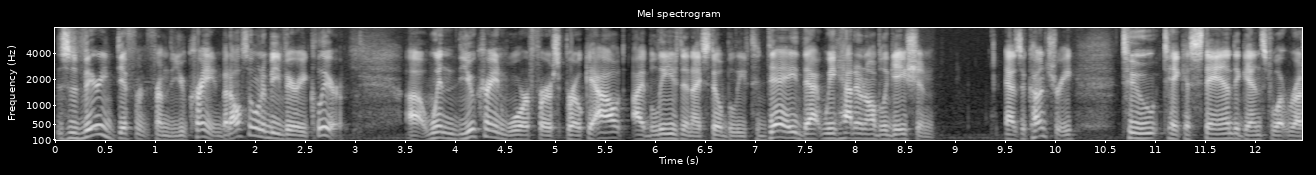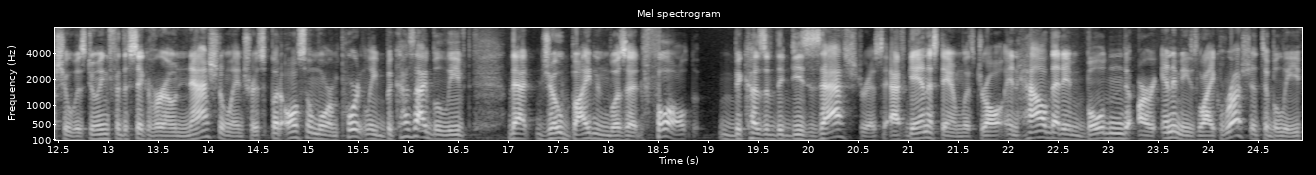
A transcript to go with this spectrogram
this is very different from the Ukraine, but I also want to be very clear. Uh, when the Ukraine war first broke out, I believed, and I still believe today, that we had an obligation as a country to take a stand against what Russia was doing for the sake of her own national interests, but also more importantly, because I believed that Joe Biden was at fault because of the disastrous Afghanistan withdrawal and how that emboldened our enemies like Russia to believe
